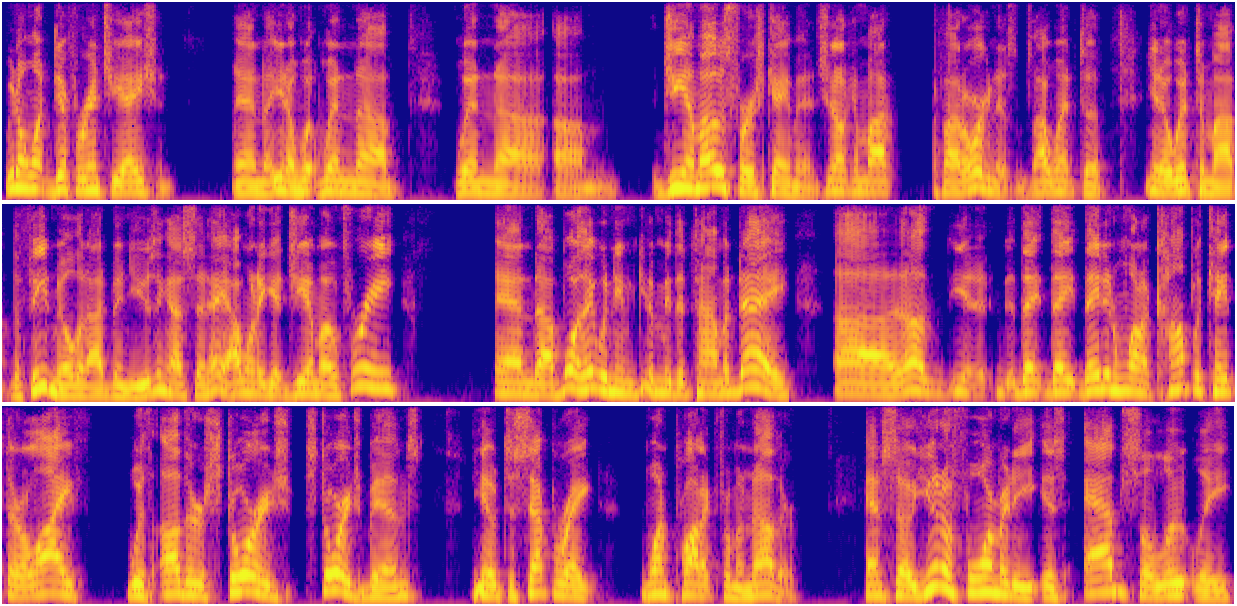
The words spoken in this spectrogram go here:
we don't want differentiation. And uh, you know when uh, when uh, um, GMOs first came in, genetically modified modified organisms. I went to, you know, went to my the feed mill that I'd been using. I said, "Hey, I want to get GMO free," and uh, boy, they wouldn't even give me the time of day. Uh, uh you know, they they they didn't want to complicate their life with other storage storage bins, you know, to separate one product from another. And so uniformity is absolutely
